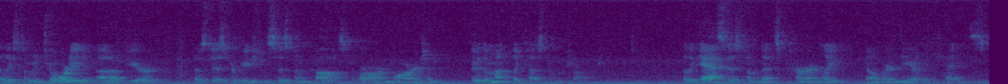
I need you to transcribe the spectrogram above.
at least a majority of your, those distribution system costs or our margin through the monthly customer charge. For the gas system, that's currently nowhere near the case.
